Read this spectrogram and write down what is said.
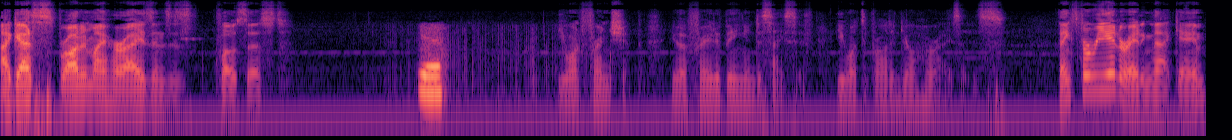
I guess broaden my horizons is closest. Yeah. You want friendship. You're afraid of being indecisive. You want to broaden your horizons. Thanks for reiterating that game.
